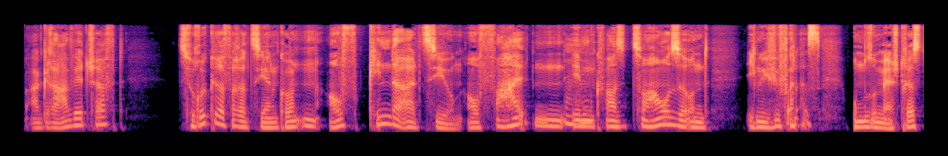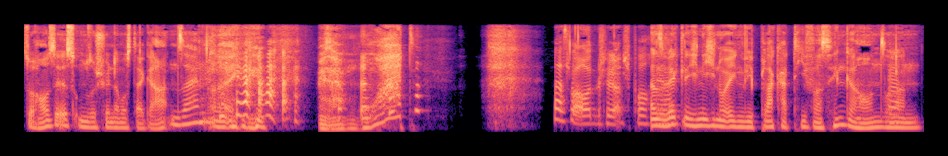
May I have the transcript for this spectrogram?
Agrarwirtschaft zurückreferenzieren konnten auf Kindererziehung, auf Verhalten Mhm. eben quasi zu Hause und irgendwie, wie war das? Umso mehr Stress zu Hause ist, umso schöner muss der Garten sein. Oder irgendwie, sag, what? das war auch ein schöner Spruch. Also ja. wirklich nicht nur irgendwie plakativ was hingehauen, sondern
